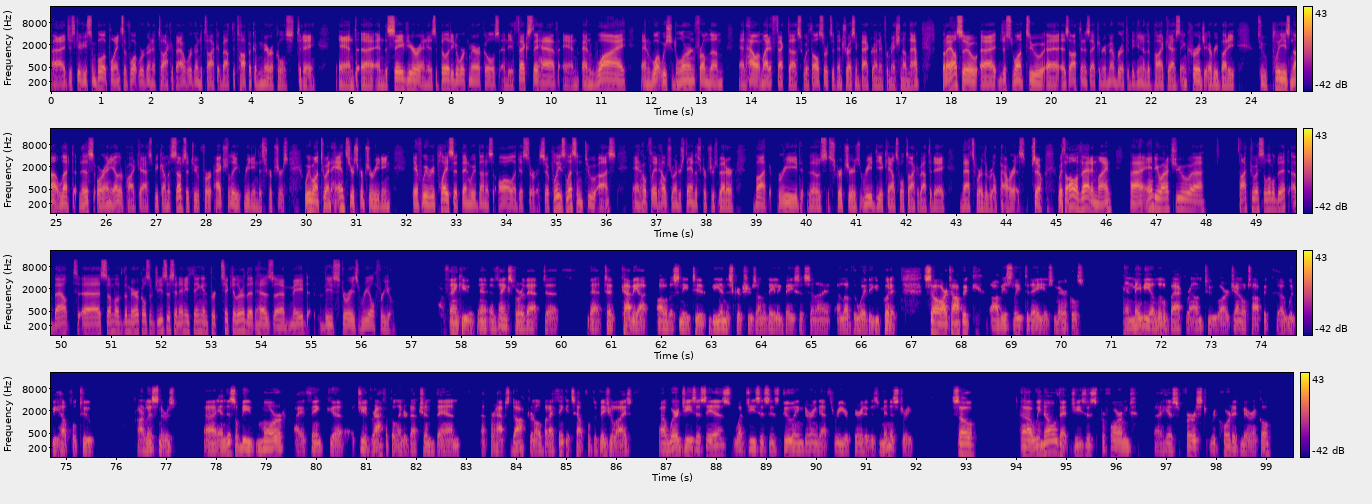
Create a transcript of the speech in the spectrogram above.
uh, just give you some bullet points of what we're going to talk about. We're going to talk about the topic of miracles today, and uh, and the Savior and His ability to work miracles and the effects they have, and and why and what we should learn from them, and how it might affect us, with all sorts of interesting background information on that. But I also uh, just want to, uh, as often as I can remember at the beginning of the podcast, encourage everybody to please not let this or any other podcast become a substitute for actually reading the scriptures. We want to enhance your scripture reading. If we replace it, then we've done us all a disservice. So please listen to us, and hopefully it helps you understand the scriptures better. But read those scriptures, read the accounts we'll talk about today. That's where the real power is. So, with all of that in mind, uh, Andy, why don't you uh, talk to us a little bit about uh, some of the miracles of Jesus and anything in particular that has uh, made these stories real for you. Thank you, and thanks for that uh, that uh, caveat. All of us need to be in the scriptures on a daily basis, and I I love the way that you put it. So our topic, obviously, today is miracles. And maybe a little background to our general topic uh, would be helpful to our listeners. Uh, and this will be more, I think, uh, geographical introduction than uh, perhaps doctrinal, but I think it's helpful to visualize uh, where Jesus is, what Jesus is doing during that three year period of his ministry. So uh, we know that Jesus performed uh, his first recorded miracle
